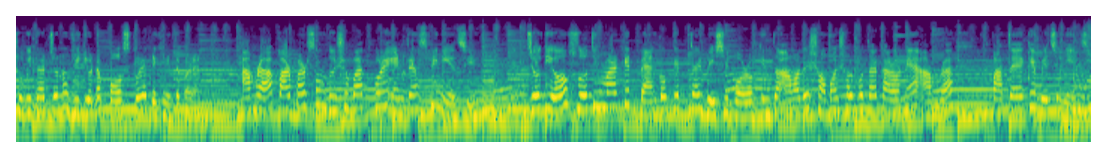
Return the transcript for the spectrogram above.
সুবিধার জন্য ভিডিওটা পজ করে দেখে নিতে পারেন। আমরা পার পারসন দুইশো বাদ করে এন্ট্রান্স ফি নিয়েছি। যদিও ফ্লোটিং মার্কেট ব্যাংককেরটাই বেশি বড়, কিন্তু আমাদের সময় স্বল্পতার কারণে আমরা পাতায়াকে বেছে নিয়েছি।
